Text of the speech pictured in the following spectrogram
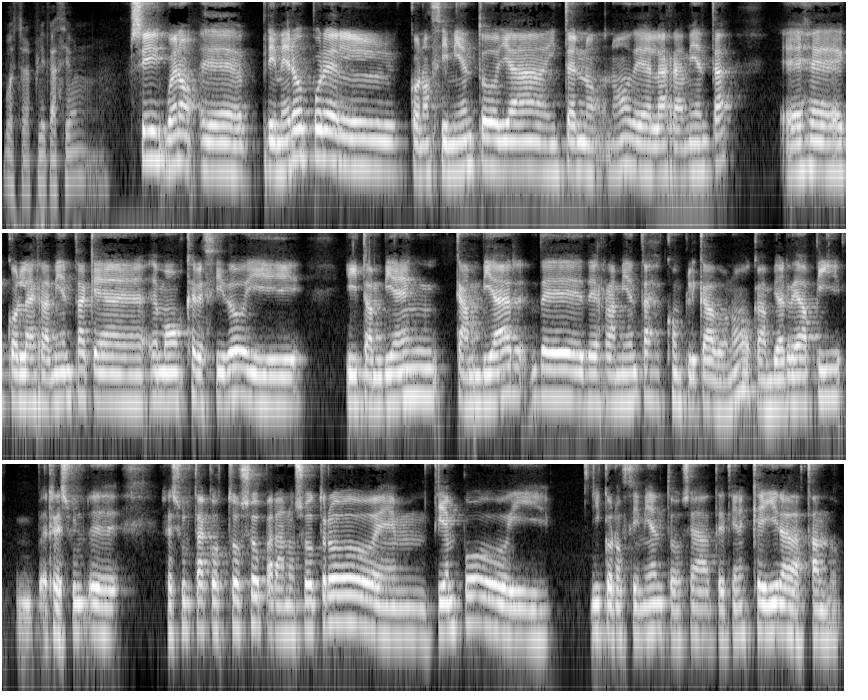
vuestra explicación. Sí, bueno, eh, primero por el conocimiento ya interno ¿no? de la herramienta, es eh, con la herramienta que hemos crecido y, también cambiar de, herramientas es complicado, ¿no? Cambiar de API eh, resulta costoso para nosotros en tiempo y, conocimiento, o sea, te tienes que ir adaptando.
